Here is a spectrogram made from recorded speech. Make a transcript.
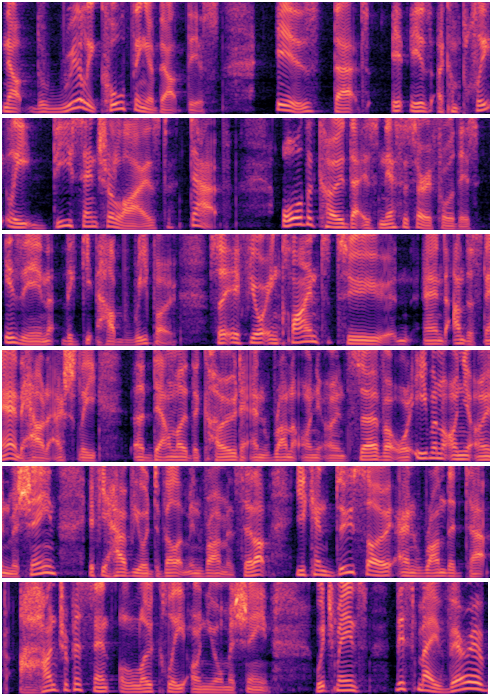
Now, the really cool thing about this is that it is a completely decentralized dApp. All the code that is necessary for this is in the GitHub repo. So if you're inclined to and understand how to actually uh, download the code and run it on your own server or even on your own machine, if you have your development environment set up, you can do so and run the dApp 100% locally on your machine, which means this may very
